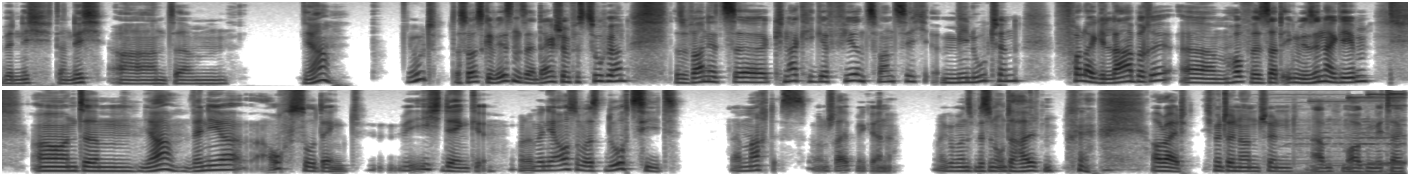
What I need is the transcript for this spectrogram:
Wenn nicht, dann nicht. Und ähm, ja, gut, das soll es gewesen sein. Dankeschön fürs Zuhören. Das waren jetzt äh, knackige 24 Minuten voller Gelabere. Ähm, hoffe, es hat irgendwie Sinn ergeben. Und ähm, ja, wenn ihr auch so denkt, wie ich denke, oder wenn ihr auch sowas durchzieht, dann macht es und schreibt mir gerne. Dann können wir uns ein bisschen unterhalten. Alright, ich wünsche euch noch einen schönen Abend, Morgen, Mittag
